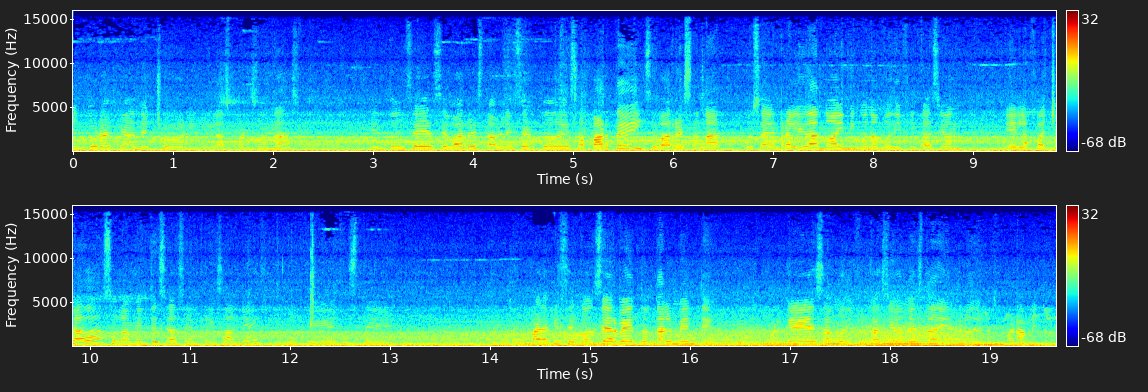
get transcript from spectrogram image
pintura que han hecho las personas entonces se va a restablecer toda esa parte y se va a resanar. O sea, en realidad no hay ninguna modificación en la fachada, solamente se hacen resanes y lo que es este para que se conserve totalmente, porque esa modificación está dentro de los parámetros.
